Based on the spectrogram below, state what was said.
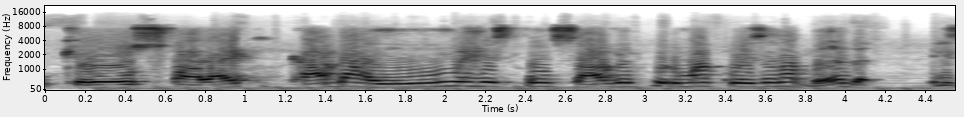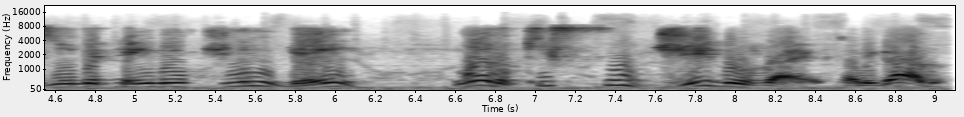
o que eu ouço falar é que cada um é responsável por uma coisa na banda. Eles não dependem de ninguém. Mano, que fudido, velho, tá ligado?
